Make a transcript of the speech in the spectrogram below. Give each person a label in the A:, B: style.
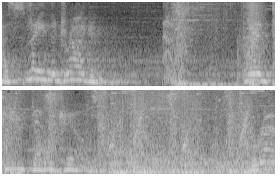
A: has slain the dragon. Red team double kill. Rampage.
